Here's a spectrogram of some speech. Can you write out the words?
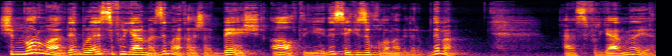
Şimdi normalde buraya 0 gelmez değil mi arkadaşlar? 5, 6, 7, 8'i kullanabilirim değil mi? Hani 0 gelmiyor ya.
